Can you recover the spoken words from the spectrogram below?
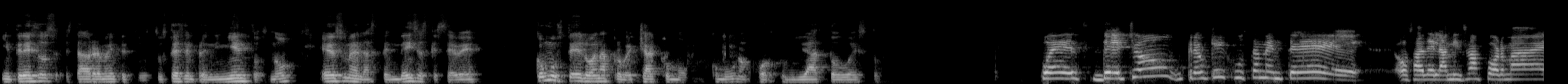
Entre esos está realmente tus, tus tres emprendimientos, ¿no? Es una de las tendencias que se ve. ¿Cómo ustedes lo van a aprovechar como, como una oportunidad todo esto? Pues de hecho, creo que justamente, o sea, de la misma forma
